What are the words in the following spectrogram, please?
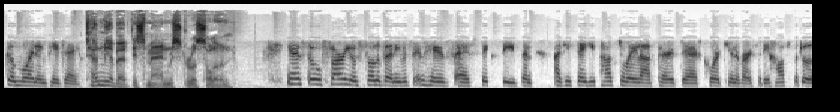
Good morning, PJ. Tell me about this man, Mr. O'Sullivan. Yeah, so Florrie O'Sullivan, he was in his uh, 60s, and as you say, he passed away last Thursday at Cork University Hospital,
